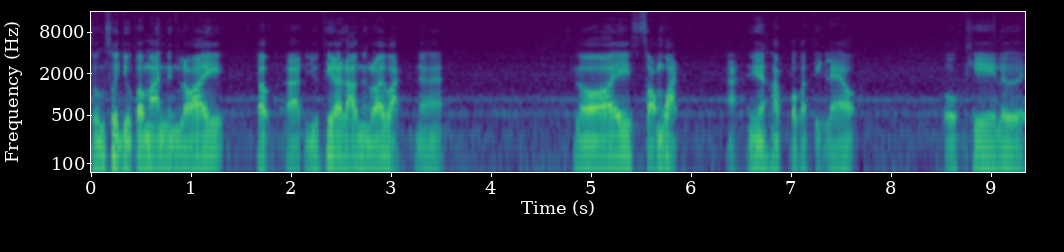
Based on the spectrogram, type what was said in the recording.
สูงสุดอยู่ประมาณหนึ่งร้อยอ่อยู่ที่ราวๆหนึ่งร้อยวัตต์นะฮะร้อยสองวัตต์อะนี่นะครับปกติแล้ว โอเคเลย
